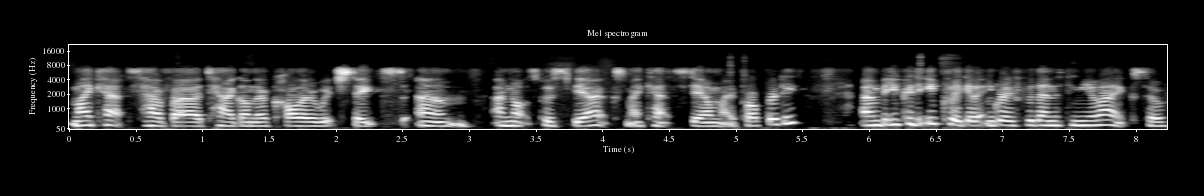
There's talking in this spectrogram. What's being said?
My cats have a tag on their collar which states um, I'm not supposed to be out because my cats stay on my property. Um, but you could equally get it engraved with anything you like. So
